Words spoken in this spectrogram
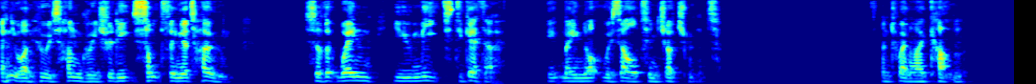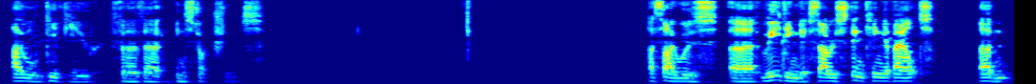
Anyone who is hungry should eat something at home, so that when you meet together, it may not result in judgment. And when I come, I will give you further instructions. As I was uh, reading this, I was thinking about um,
